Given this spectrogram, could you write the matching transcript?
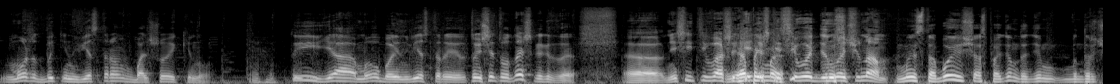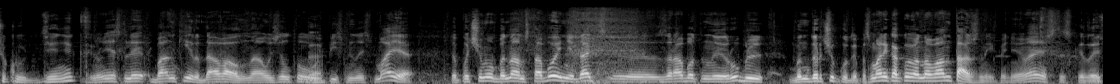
может быть инвестором в большое кино. Ты, я, мы оба инвесторы. То есть это вот, знаешь, как это, э, несите ваши Я денежки понимаю. сегодня есть- ночью нам. Мы с тобой сейчас пойдем дадим Бондарчуку денег. Ну, если банкир давал на узелковую Да. письменность Майя, то почему бы нам с тобой не дать э, заработанный рубль Бондарчуку? Ты посмотри, какой он авантажный, понимаешь, так сказать.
